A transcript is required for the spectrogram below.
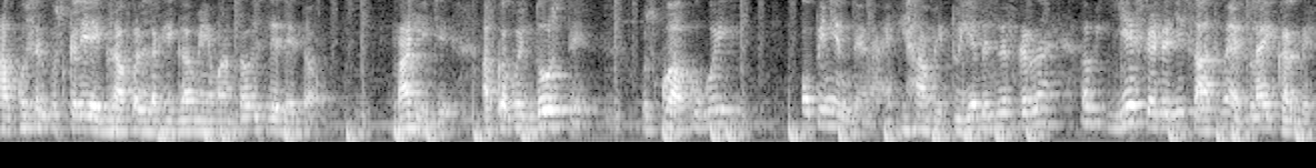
आपको सिर्फ़ उसके लिए एग्ज़ाम्पल लगेगा, मैं मानता हूँ, इसलिए देता हूँ। मान लीजिए, आपका कोई दोस्त है, उसको आपको कोई ओपिनियन देना है कि हाँ भाई, तू ये बिज़नेस कर रहा है, अब ये स्ट्रेटेजी साथ में अप्लाई कर दे।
